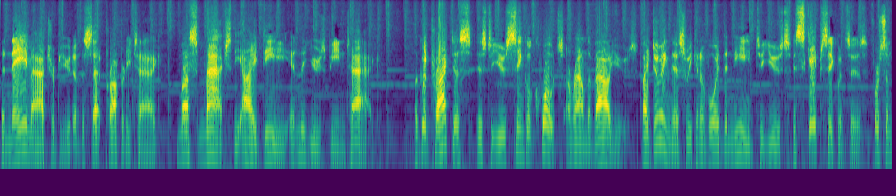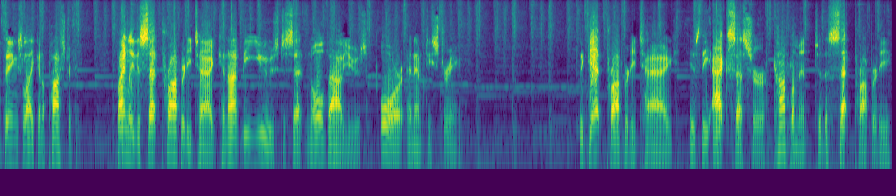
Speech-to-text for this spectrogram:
The name attribute of the set property tag must match the ID in the useBean tag. A good practice is to use single quotes around the values. By doing this, we can avoid the need to use escape sequences for some things like an apostrophe. Finally, the set property tag cannot be used to set null values or an empty string. The get property tag is the accessor complement to the set property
